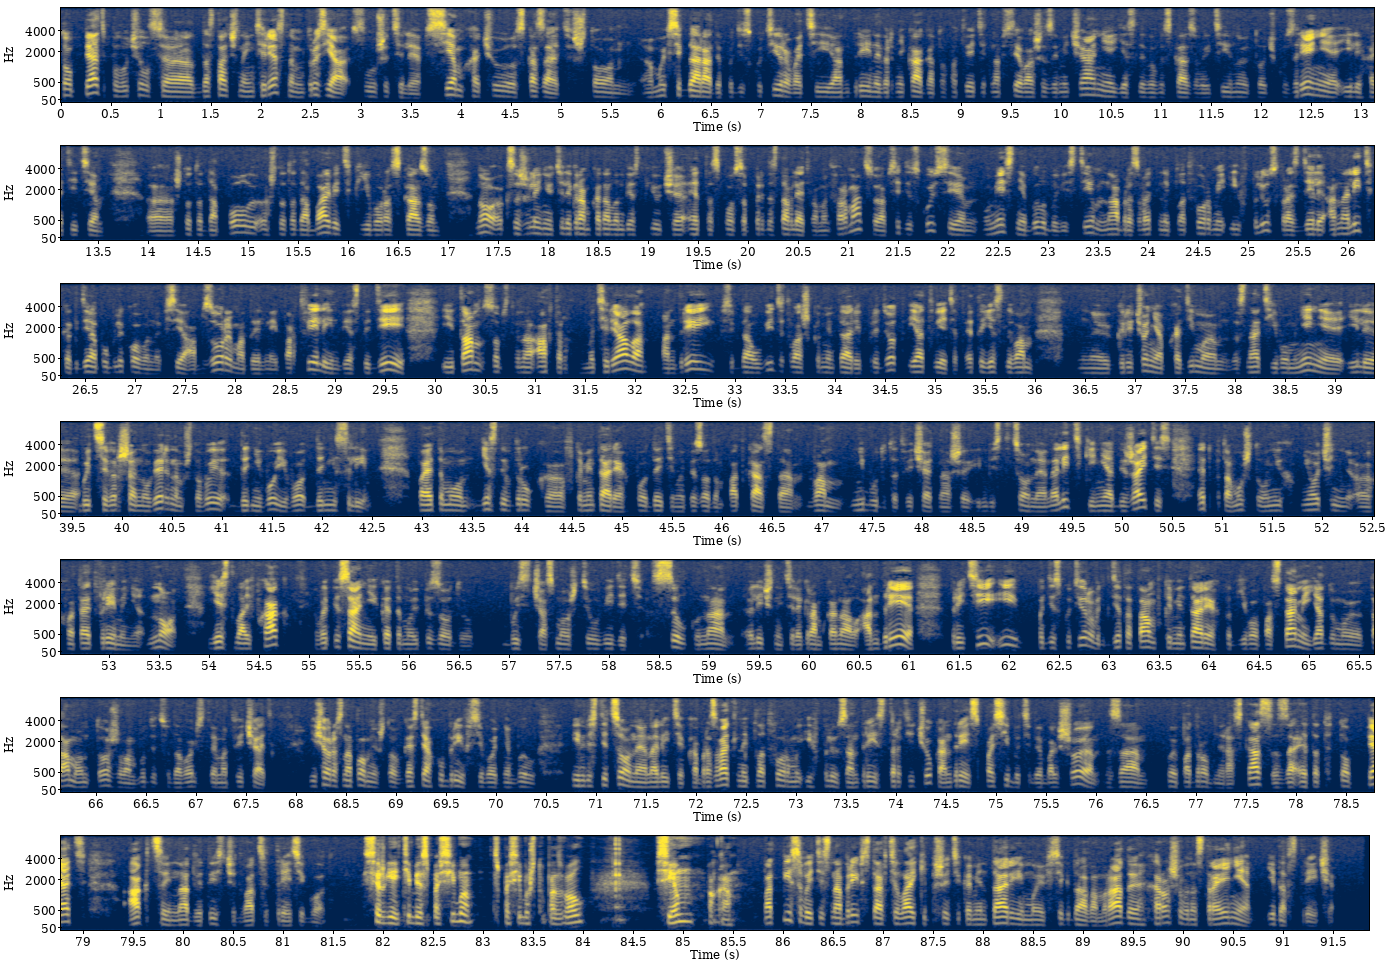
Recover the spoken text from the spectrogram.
топ-5 получился достаточно интересным. Друзья, слушатели, всем хочу сказать, что мы всегда рады подискутировать, и Андрей наверняка готов ответить на все ваши замечания, если вы высказываете иную точку зрения или хотите э, что-то, допол- что-то добавить к его рассказу. Но, к сожалению, телеграм-канал InvestFuture – это способ предоставлять вам информацию, а все дискуссии уместнее было бы вести на образовательной платформе IF+, в разделе «Аналитика», где опубликованы все обзоры, модельные портфели, инвест-идеи, и там, собственно, автор материала, Андрей, всегда увидит ваш комментарий, придет и ответит. Это если вам горячо необходимо знать его мнение или быть совершенно уверенным, что вы до него его донесли. Поэтому, если вдруг э, в комментариях под этим эпизодом подкаста вам не будут отвечать наши инвестиционные аналитики, не обижайтесь, это потому что у них не очень э, хватает времени. Но есть лайфхак – В описании к этому эпизоду вы сейчас можете увидеть ссылку на личный телеграм-канал Андрея, прийти и подискутировать где-то там в комментариях под его постами. Я думаю, там он тоже вам будет с удовольствием отвечать. Еще раз напомню, что в гостях у Бриф сегодня был инвестиционный аналитик образовательной платформы и в плюс Андрей Стратичук. Андрей, спасибо тебе большое за твой подробный рассказ, за этот топ-5 акций на 2023 год. Сергей, тебе спасибо. Спасибо, что позвал. Всем пока. Подписывайтесь на бриф, ставьте лайки, пишите комментарии. Мы всегда вам рады. Хорошего настроения и до встречи.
